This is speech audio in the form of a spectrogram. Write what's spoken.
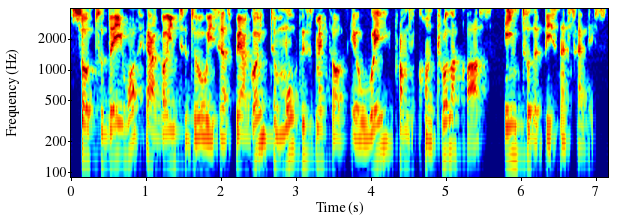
So today what we are going to do is that we are going to move this method away from the controller class into the business service.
